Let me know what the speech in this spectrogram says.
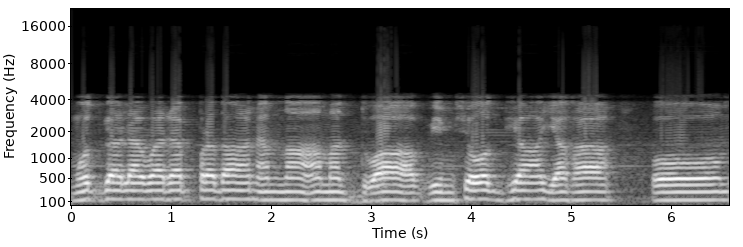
मुद्गलवरप्रदानं नाम द्वाविंशोऽध्यायः। ओम्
